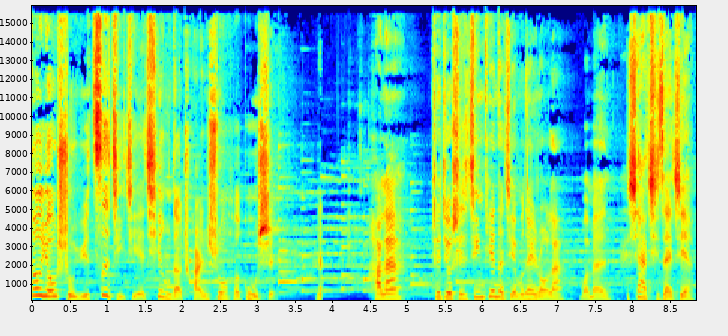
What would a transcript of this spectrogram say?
都有属于自己节庆的传说和故事。好啦，这就是今天的节目内容啦，我们下期再见。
